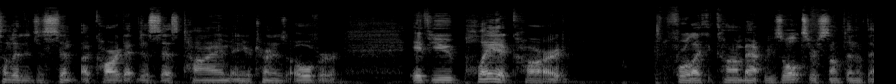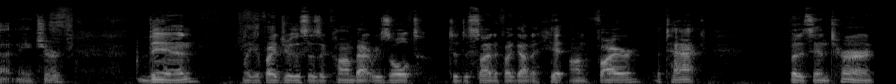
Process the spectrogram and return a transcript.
that just a card that just says time and your turn is over, if you play a card for like a combat results or something of that nature, then like if I drew this as a combat result to decide if I got a hit on fire attack, but it's in turn,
